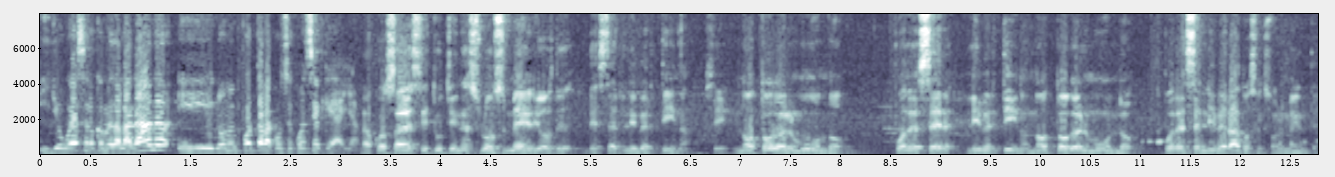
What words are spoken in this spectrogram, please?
y yo voy a hacer lo que me da la gana y no me importa la consecuencia que haya. La cosa es si tú tienes los medios de, de ser libertina, ¿sí? No todo el mundo puede ser libertino, no todo el mundo puede ser liberado sexualmente.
